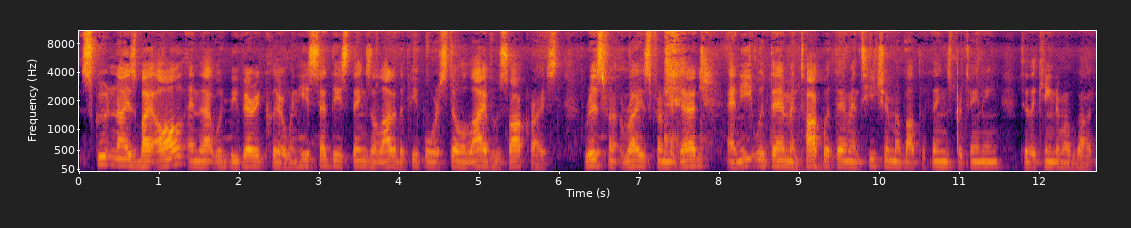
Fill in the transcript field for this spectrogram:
scrutinized by all, and that would be very clear. When he said these things, a lot of the people were still alive who saw Christ rise from, rise from the dead and eat with them and talk with them and teach them about the things pertaining to the kingdom of God.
